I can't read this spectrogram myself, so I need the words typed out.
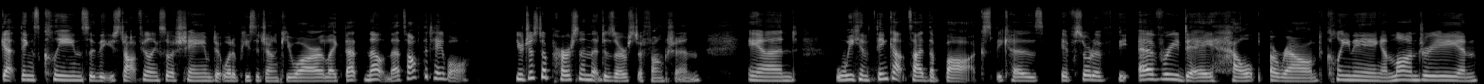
get things clean so that you stop feeling so ashamed at what a piece of junk you are. Like that, no, that's off the table. You're just a person that deserves to function. And we can think outside the box because if sort of the everyday help around cleaning and laundry and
